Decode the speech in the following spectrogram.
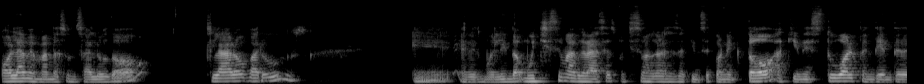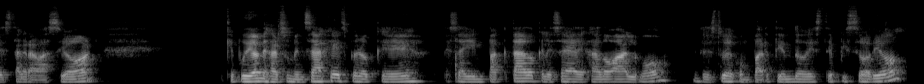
hola, me mandas un saludo. Claro, Barús. Eh, eres muy lindo. Muchísimas gracias, muchísimas gracias a quien se conectó, a quien estuvo al pendiente de esta grabación que pudieron dejar su mensaje. Espero que les haya impactado, que les haya dejado algo. Entonces estuve compartiendo este episodio.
